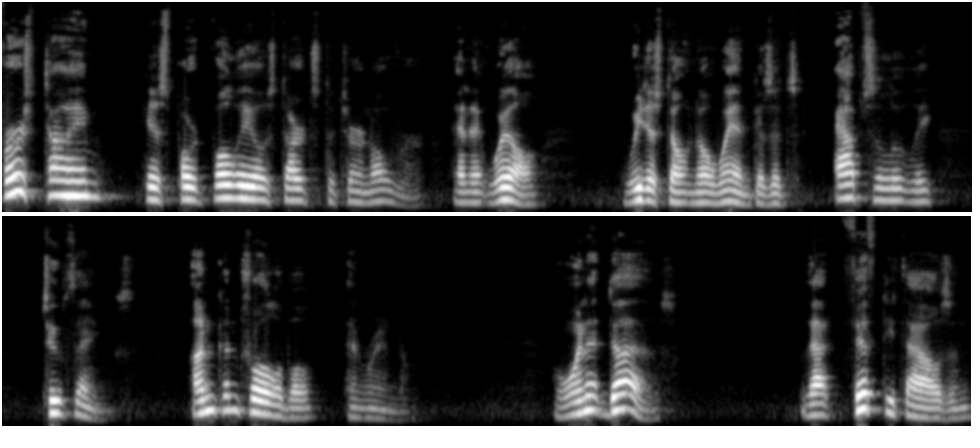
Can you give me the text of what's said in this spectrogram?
first time his portfolio starts to turn over, and it will, we just don't know when because it's absolutely two things uncontrollable and random. When it does, that 50,000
